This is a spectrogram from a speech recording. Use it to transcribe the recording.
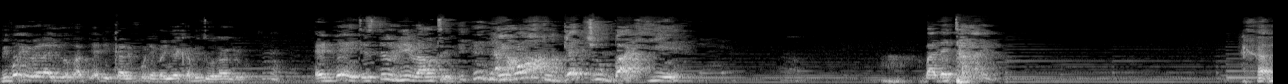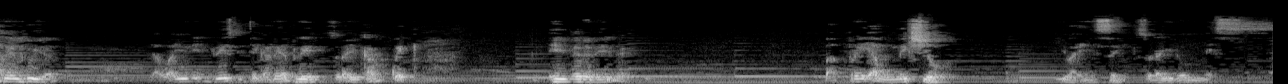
Before you realize you have appeared in California, but you are coming to Orlando. Hmm. And then it is still rerouting. It wants to get you back here. By the time. Hallelujah. Why you need grace to take an airplane so that you come quick. Amen and amen. But prayer will make sure you are in sync so that you don't miss.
